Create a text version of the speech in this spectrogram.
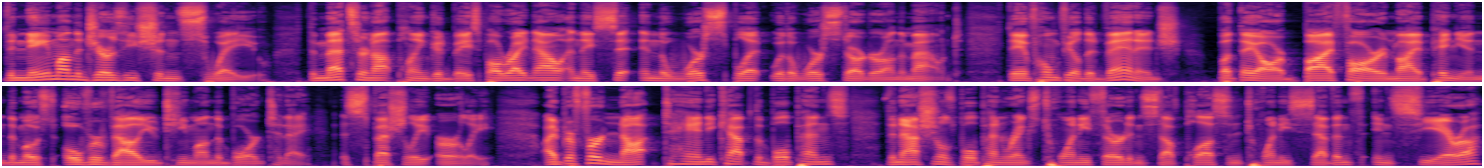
The name on the jersey shouldn't sway you. The Mets are not playing good baseball right now, and they sit in the worst split with a worse starter on the mound. They have home field advantage, but they are, by far, in my opinion, the most overvalued team on the board today, especially early. I'd prefer not to handicap the bullpens. The Nationals bullpen ranks 23rd in Stuff Plus and 27th in SIERA.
